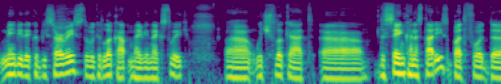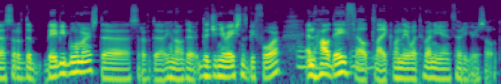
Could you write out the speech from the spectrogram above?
maybe there could be surveys that we could look up maybe next week, uh, which look at uh, the same kind of studies, but for the sort of the baby boomers, the sort of the, you know, the, the generations before, and how they felt like when they were 20 and 30 years old.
